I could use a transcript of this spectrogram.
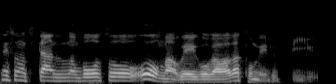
でそのティターンズの暴走を、まあ、ウェイゴ側が止めるっていう。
